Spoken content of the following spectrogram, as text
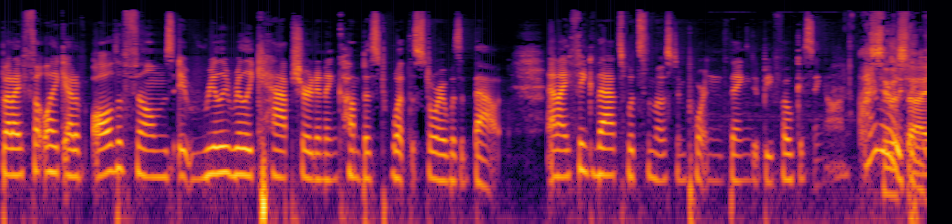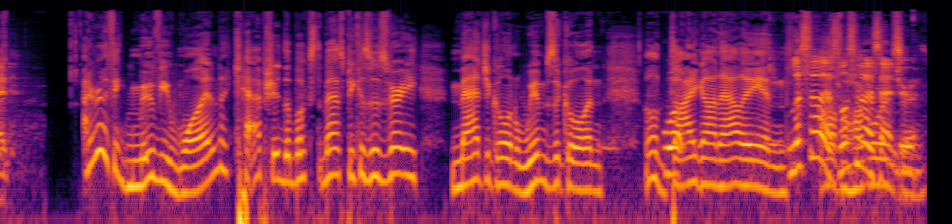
but I felt like out of all the films it really really captured and encompassed what the story was about. And I think that's what's the most important thing to be focusing on. I really Suicide. think I really think movie one captured the books the best because it was very magical and whimsical and oh Well, Diagon Alley and Listen to all this. of Listen to this, Andrew. and-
